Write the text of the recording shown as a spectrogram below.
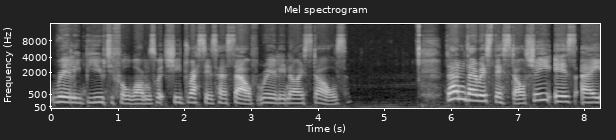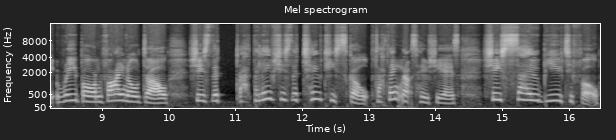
really beautiful ones which she dresses herself. Really nice dolls. Then there is this doll. She is a reborn vinyl doll. She's the I believe she's the Tootie Sculpt. I think that's who she is. She's so beautiful.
